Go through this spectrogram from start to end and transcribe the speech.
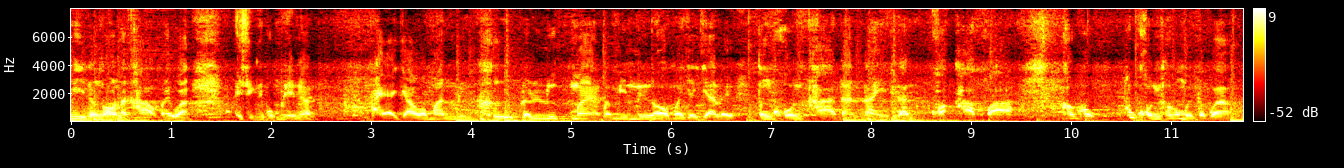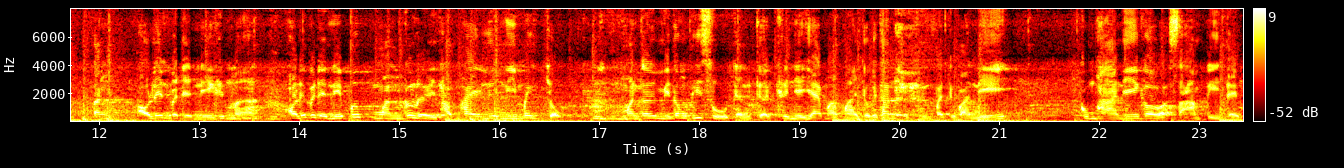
พี่ๆน้องๆนักข่าวไปว่าไอ้สิ่งที่ผมเห็นอะแผล ยาวประมาณหนึ่งคืบแล้วลึกมากแล้วมีเนื้อออกมาเยอะแยะเลยตรงโคนขาด้านในด้านขวาขาขวาเขาเขาทุกคนเขาก็เหมือนกับว่าตั้งเอาเล่นประเด็นนี้ขึ้นมา พอเล่นประเด็นนี้ปุ๊บมันก็เลยทำให้เรื่องนี้ไม่จบ มันก็มีต้องพิสูจน์กันเกิดขึ้นเยอะแยะมากมายจนกระทั่งถึงปัจจุบันนี้ กุมภานี้ก็สามปีเต็ม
